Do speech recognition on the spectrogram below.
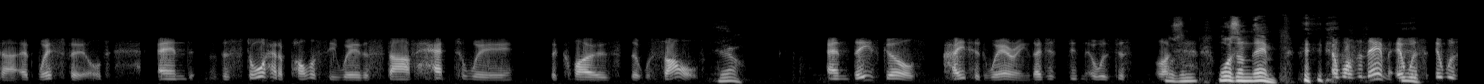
uh, at Westfield, and the store had a policy where the staff had to wear the clothes that were sold, Yeah. and these girls hated wearing. They just didn't. It was just like Wasn't wasn't them. it wasn't them. It was it was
